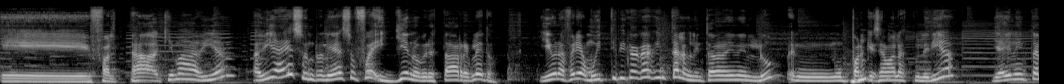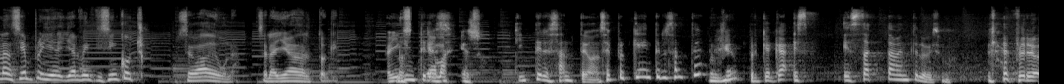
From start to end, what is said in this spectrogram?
Eh, faltaba, ¿qué más había? Había eso, en realidad eso fue, y lleno, pero estaba repleto. Y es una feria muy típica acá que instalan, la instalan ahí en el Loop, en un parque que se llama Las Tulerías, y ahí la instalan siempre y ya el 25 chuc, se va de una, se la llevan al toque. Oye, no qué, más que eso. qué interesante. ¿sabes por qué es interesante? ¿Por qué? Porque acá es exactamente lo mismo. pero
